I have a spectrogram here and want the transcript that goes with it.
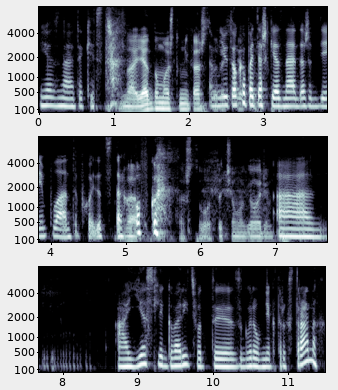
Я знаю такие страны. Да, я думаю, что, мне кажется, Там не только тоже. подтяжки, я знаю даже, где импланты входят в Да, страховку. так что вот о чем мы говорим. А, а если говорить, вот ты заговорил в некоторых странах,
